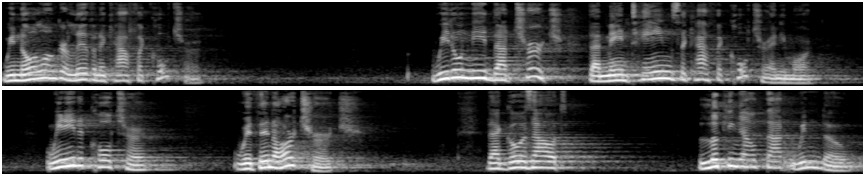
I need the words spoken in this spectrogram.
We no longer live in a Catholic culture. We don't need that church that maintains the Catholic culture anymore. We need a culture within our church that goes out looking out that window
